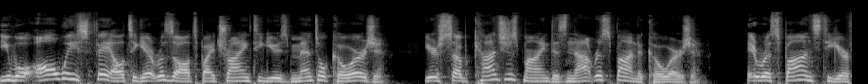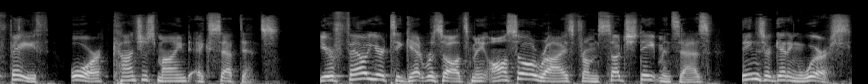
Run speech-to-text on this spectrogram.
You will always fail to get results by trying to use mental coercion. Your subconscious mind does not respond to coercion. It responds to your faith or conscious mind acceptance. Your failure to get results may also arise from such statements as, Things are getting worse.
